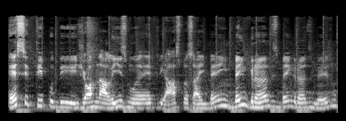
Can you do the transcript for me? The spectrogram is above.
esse tipo de jornalismo, entre aspas, aí bem, bem grandes, bem grandes mesmo,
